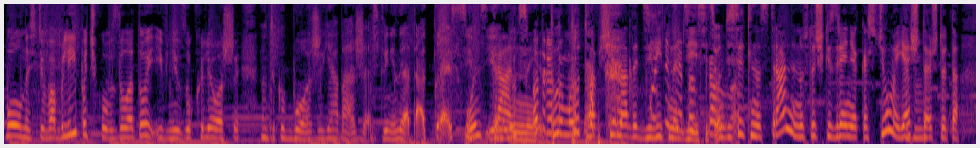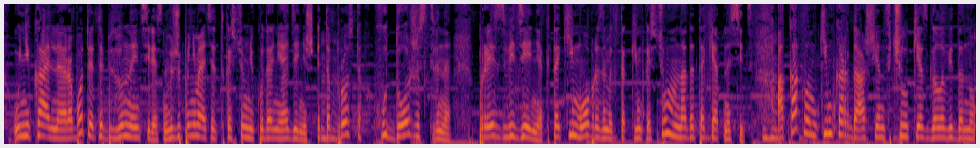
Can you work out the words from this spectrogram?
полностью в облипочку, в золотой и внизу клеши. И он такой, боже, я божественный, я так красив. Он Я странный. смотрю, тут, думаю, тут вообще надо делить на тебе это 10. Он действительно странный, но с точки зрения костюма я считаю, что это уникальная работа, это безумно интересно. Вы же понимаете, этот костюм никуда не оденешь. Это просто художественное произведение. К таким образом и к таким костюмам надо так и относиться. А как вам Ким Кардашьян в чулке с головы до ног?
